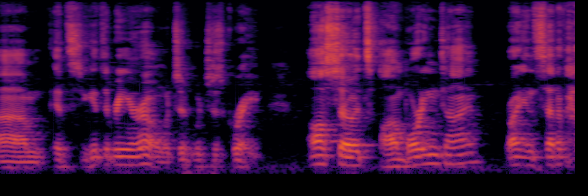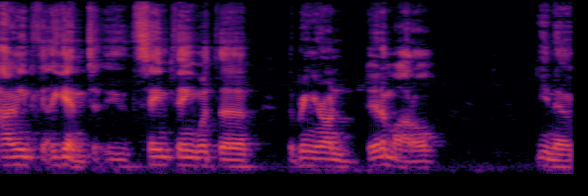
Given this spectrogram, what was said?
um, it's you get to bring your own which is, which is great. Also it's onboarding time right? Instead of having again same thing with the the bring your own data model you know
